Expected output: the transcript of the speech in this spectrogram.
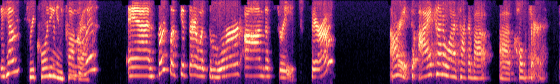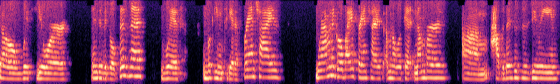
to him. Recording in progress. And first, let's get started with some word on the street. Sarah? All right. So I kind of want to talk about uh, culture. So with your individual business, with looking to get a franchise, when I'm going to go buy a franchise, I'm going to look at numbers, um, how the business is doing.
